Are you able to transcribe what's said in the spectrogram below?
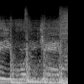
see you again.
